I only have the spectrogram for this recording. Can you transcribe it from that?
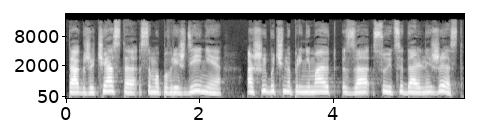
Также часто самоповреждение ошибочно принимают за суицидальный жест.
